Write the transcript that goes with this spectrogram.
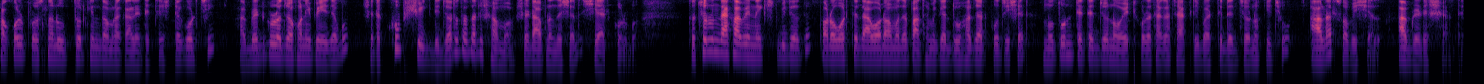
সকল প্রশ্নের উত্তর কিন্তু আমরা কালেক্টের চেষ্টা করছি। আপডেটগুলো যখনই পেয়ে যাব, সেটা খুব শীঘ্রই, যত তাড়াতাড়ি সম্ভব, সেটা আপনাদের সাথে শেয়ার করব। তো চলুন দেখা হবে নেক্সট ভিডিওতে পরবর্তীতে আবারও আমাদের প্রাথমিকের দু হাজার পঁচিশের নতুন টেটের জন্য ওয়েট করে থাকা চাকরি প্রার্থীদের জন্য কিছু আদার্স অফিসিয়াল আপডেটের সাথে।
